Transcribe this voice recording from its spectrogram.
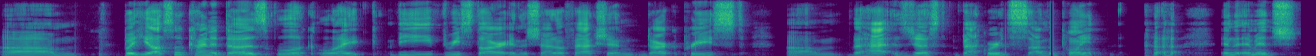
Um, but he also kind of does look like the three star in the Shadow faction Dark Priest. Um, the hat is just backwards on the point, in the image.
